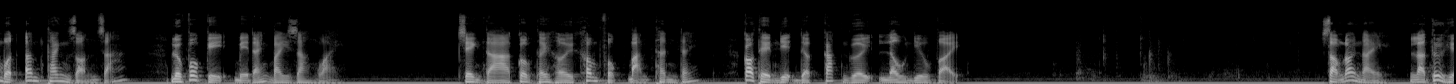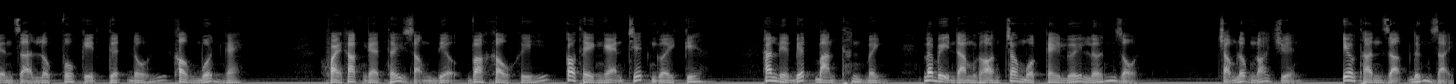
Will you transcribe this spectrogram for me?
một âm thanh giòn giã, Lục vô kỵ bị đánh bay ra ngoài. Trình ta cũng thấy hơi khâm phục bản thân đấy. Có thể nhịn được các người lâu như vậy. Giọng nói này là thứ hiện giả lục vô kỵ tuyệt đối Không muốn nghe. Khoảnh khắc nghe thấy giọng điệu và khẩu khí Có thể nghẹn chết người kia. Hắn liền biết bản thân mình đã bị nằm gọn trong một cây lưới lớn rồi. Trong lúc nói chuyện, Yêu thần dậm đứng dậy.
